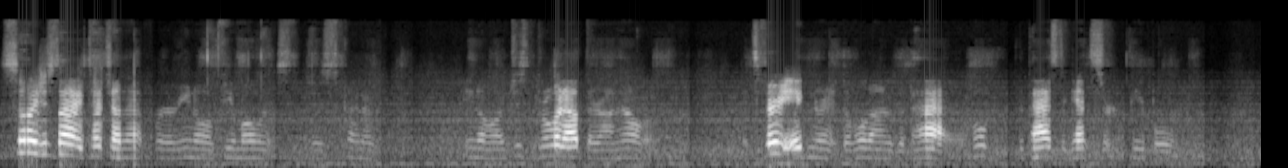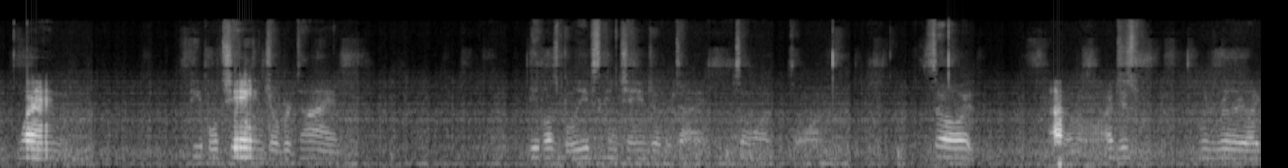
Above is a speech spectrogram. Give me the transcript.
So I just thought I'd touch on that for you know a few moments, just kind of, you know, just throw it out there on how it's very ignorant to hold on to the past, hold the past against certain people when people change over time. People's beliefs can change over time, and so on and so on. So, it, I don't know. I just would really like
